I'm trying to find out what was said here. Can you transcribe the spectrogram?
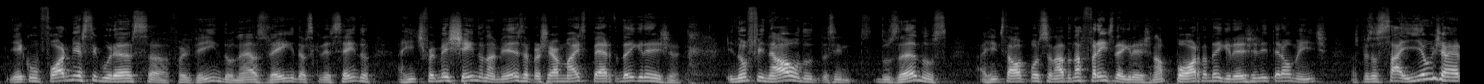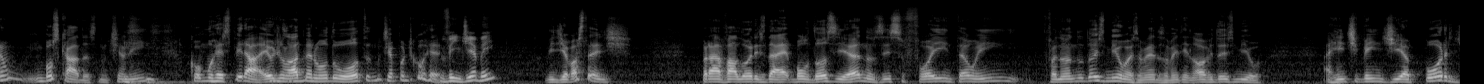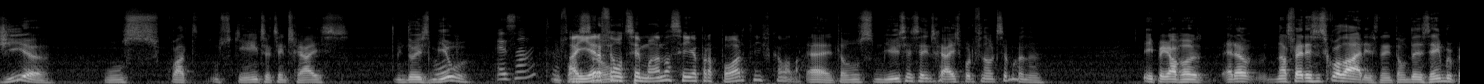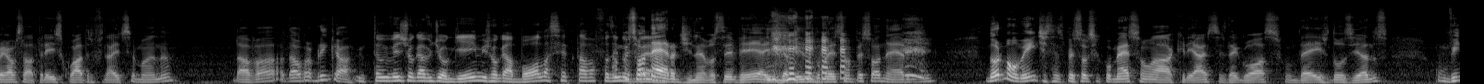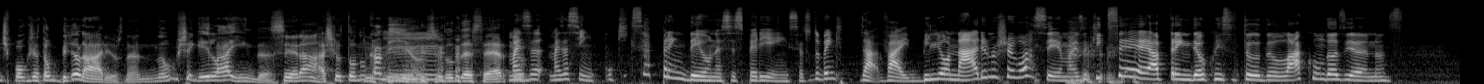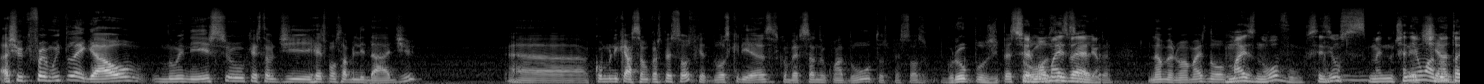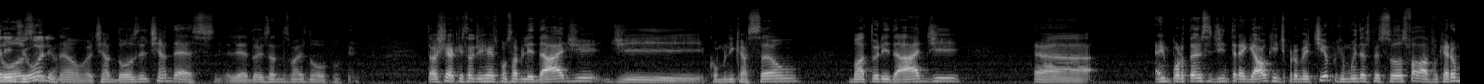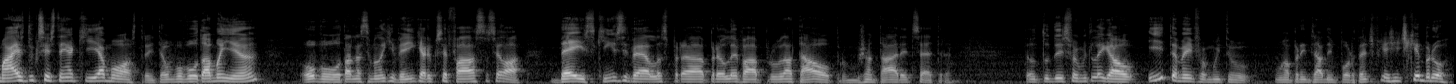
E aí, conforme a segurança foi vindo, né, as vendas crescendo, a gente foi mexendo na mesa para chegar mais perto da igreja. E no final do, assim, dos anos, a gente estava posicionado na frente da igreja, na porta da igreja, literalmente. As pessoas saíam e já eram emboscadas, não tinha nem como respirar. Eu de um lado, meu irmão do outro, não tinha pra onde correr. Vendia bem? Vendia bastante. Para valores da. Bom, 12 anos, isso foi então em foi no ano 2000, mais ou menos, 99, 2000. A gente vendia por dia uns, quatro, uns 500, 800 reais. Em 2000... Exato. Inflação, Aí era final de semana, você ia pra porta e ficava lá. É, então uns 1.600 reais por final de semana. E pegava. Era nas férias escolares, né? Então dezembro pegava, sei lá, 3, 4 finais de semana. Dava, dava pra brincar. Então, em vez de jogar videogame, jogar bola, você tava fazendo. Uma pessoa nerd, né? Você vê aí, já desde o começo, uma pessoa nerd. Normalmente, essas pessoas que começam a criar esses negócios com 10, 12 anos, com 20 e poucos já estão bilionários, né? Não cheguei lá ainda. Será? Acho que eu tô no caminho, se tudo der certo. Mas, eh, mas assim, o que, que você aprendeu nessa experiência? Tudo bem que, tá, vai, bilionário não chegou a ser, mas o que, que você aprendeu com isso tudo lá com 12 anos? Acho que foi muito legal no início, questão de responsabilidade, uh, comunicação com as pessoas, porque duas crianças conversando com adultos, pessoas, grupos de pessoas. Seu irmão mais etc. velho? Não, meu irmão é mais novo. Mais novo? Vocês iam. Mas não tinha nenhum tinha adulto ali de 12, olho? Não, eu tinha 12, ele tinha 10. Ele é dois anos mais novo. Então acho que é a questão de responsabilidade, de comunicação, maturidade, ah, a importância de entregar o que a gente prometia, porque muitas pessoas falavam, quero mais do que vocês têm aqui à mostra, então eu vou voltar amanhã, ou vou voltar na semana que vem quero que você faça, sei lá, 10, 15 velas para eu levar para o Natal, para o jantar, etc. Então tudo isso foi muito legal. E também foi muito um aprendizado importante porque a gente quebrou.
